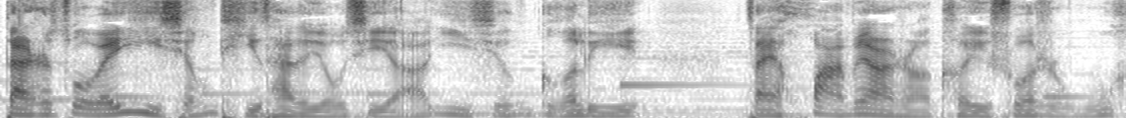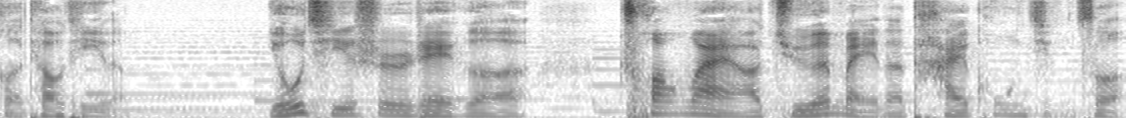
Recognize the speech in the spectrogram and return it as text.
但是作为异形题材的游戏啊，异形隔离在画面上可以说是无可挑剔的，尤其是这个。窗外啊，绝美的太空景色，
